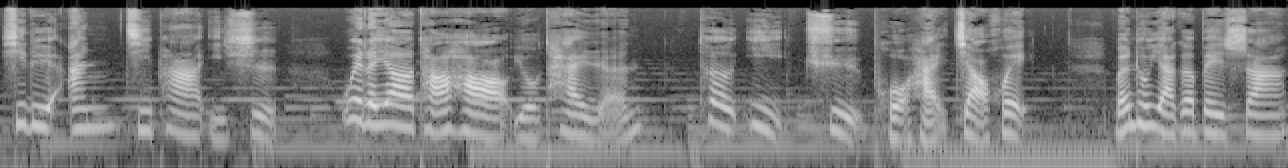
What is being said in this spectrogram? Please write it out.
希律安基帕一世为了要讨好犹太人，特意去迫害教会，门徒雅各被杀。”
